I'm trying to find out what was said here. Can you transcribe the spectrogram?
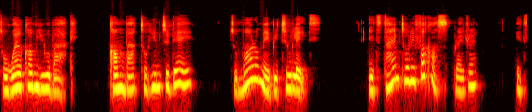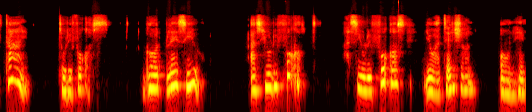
to welcome you back. Come back to Him today. Tomorrow may be too late. It's time to refocus, brethren. It's time to refocus. God bless you as you refocus, as you refocus your attention on Him.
